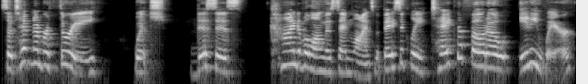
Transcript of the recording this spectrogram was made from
so tip number three, which this is kind of along those same lines, but basically take the photo anywhere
